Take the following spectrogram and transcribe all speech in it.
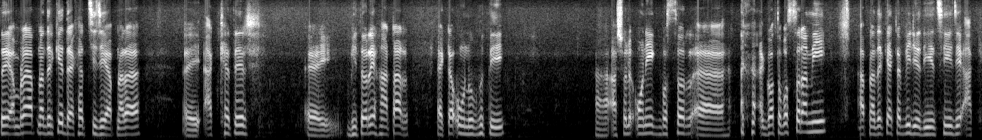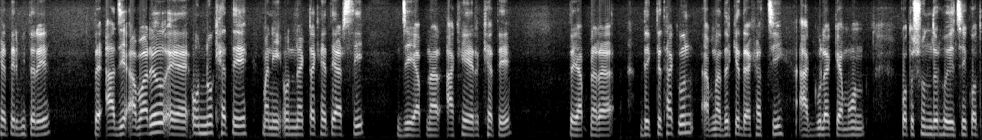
তো আমরা আপনাদেরকে দেখাচ্ছি যে আপনারা এই আখ্যাতের এই ভিতরে হাঁটার একটা অনুভূতি আসলে অনেক বছর গত বছর আমি আপনাদেরকে একটা ভিডিও দিয়েছি যে আখ আখ্যাতের ভিতরে। তো আজ আবারও অন্য খেতে মানে অন্য একটা খেতে আসছি যে আপনার আখের খেতে তো আপনারা দেখতে থাকুন, আপনাদেরকে দেখাচ্ছি আখগুলা কেমন, কত সুন্দর হয়েছে, কত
